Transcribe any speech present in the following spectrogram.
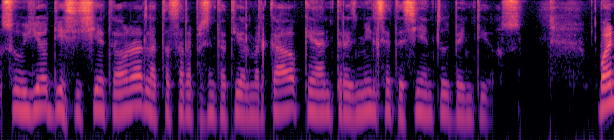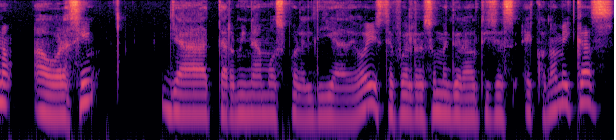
subió 17 dólares, la tasa representativa del mercado queda en 3.722. Bueno, ahora sí, ya terminamos por el día de hoy. Este fue el resumen de las noticias económicas.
